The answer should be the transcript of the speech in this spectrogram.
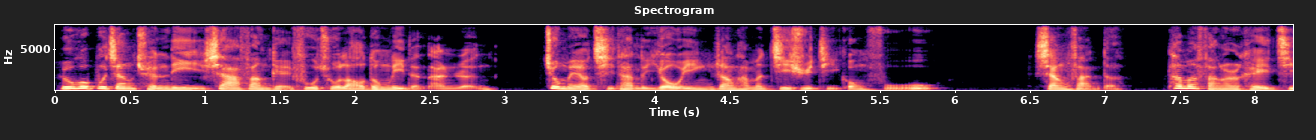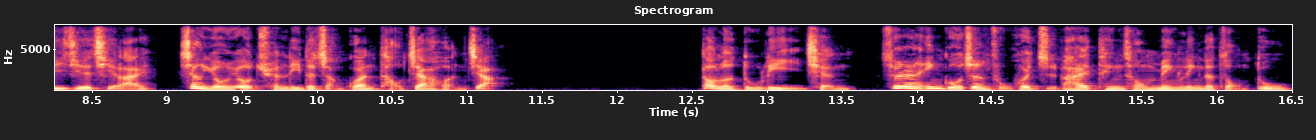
如果不将权力下放给付出劳动力的男人，就没有其他的诱因让他们继续提供服务。相反的，他们反而可以集结起来，向拥有权力的长官讨价还价。到了独立以前，虽然英国政府会指派听从命令的总督，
